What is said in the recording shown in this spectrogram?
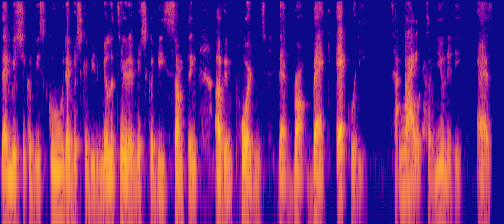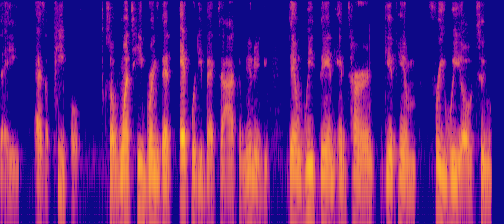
That mission could be school, that mission could be the military, that mission could be something of importance that brought back equity to Right. our community as a as a people. So once he brings that equity back to our community, then we then in turn give him free will to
